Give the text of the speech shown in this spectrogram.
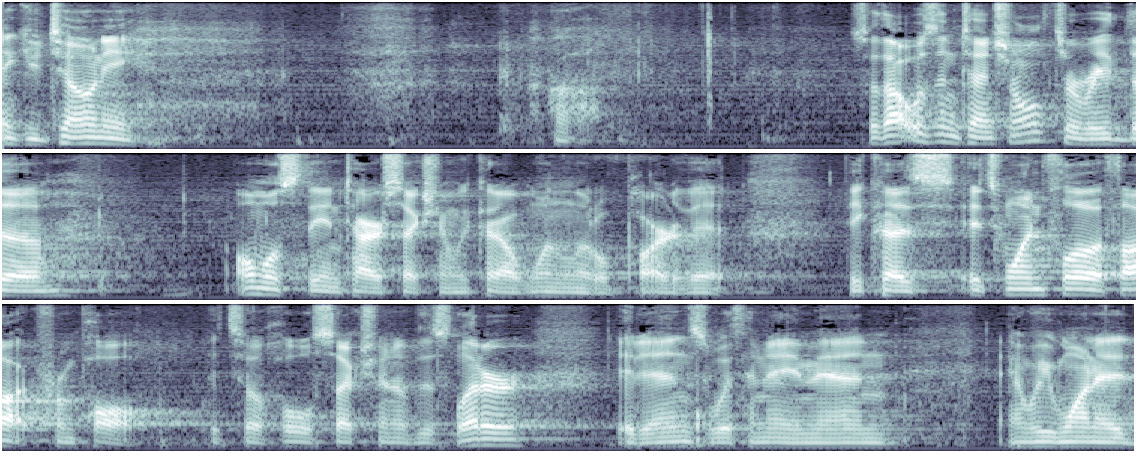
Thank you, Tony. So that was intentional to read the almost the entire section. We cut out one little part of it because it's one flow of thought from Paul. It's a whole section of this letter. It ends with an amen, and we wanted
